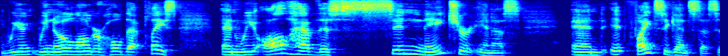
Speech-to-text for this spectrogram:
we we no longer hold that place, and we all have this sin nature in us and it fights against us.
